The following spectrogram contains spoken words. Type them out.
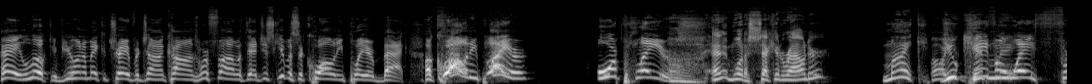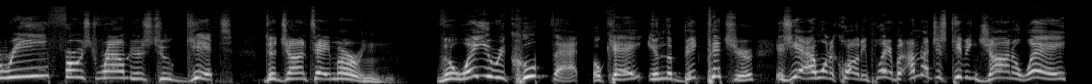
hey, look, if you want to make a trade for John Collins, we're fine with that. Just give us a quality player back. A quality player or players. Uh, and what, a second rounder? Mike, oh, you, you gave away three first rounders to get DeJounte Murray. Mm. The way you recoup that, okay, in the big picture is yeah, I want a quality player, but I'm not just giving John away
